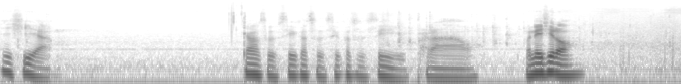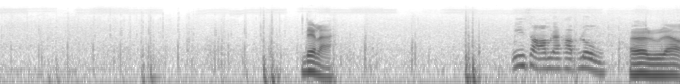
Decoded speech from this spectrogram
อ้ เชี่ยเก้าศูนย์สี่เก้าศูนย์สี่เก้าศูนย์สี่พราววันนี้ชิโร่เรียกอะไรมีซ้อมนะครับลุง เออ รู้แล้ว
